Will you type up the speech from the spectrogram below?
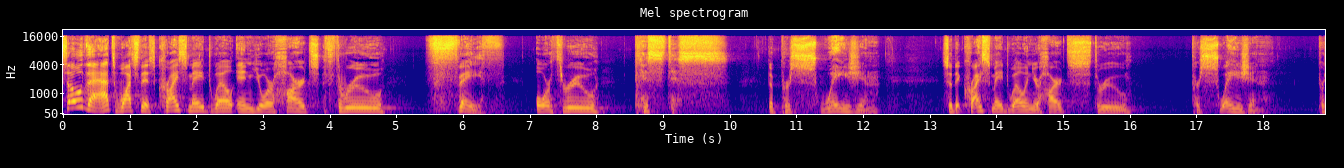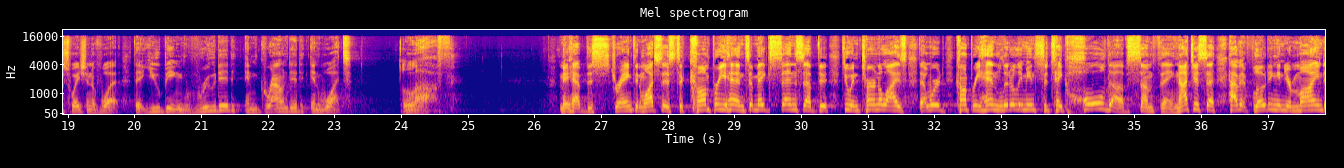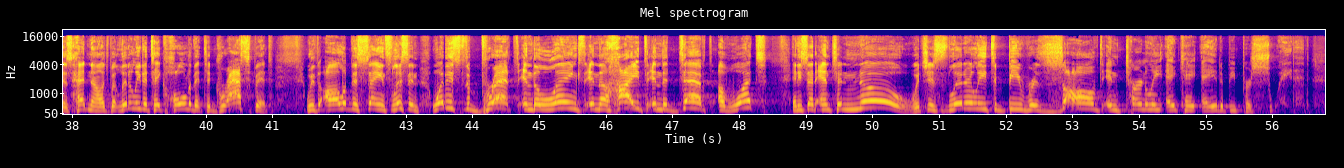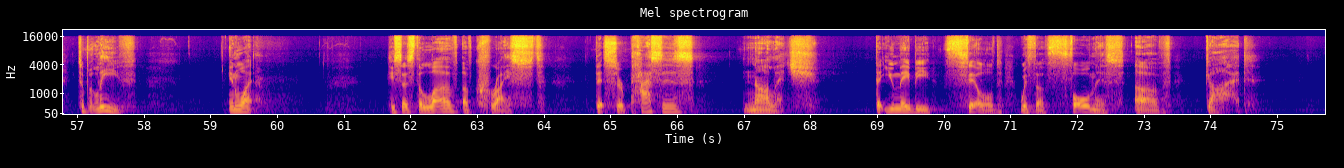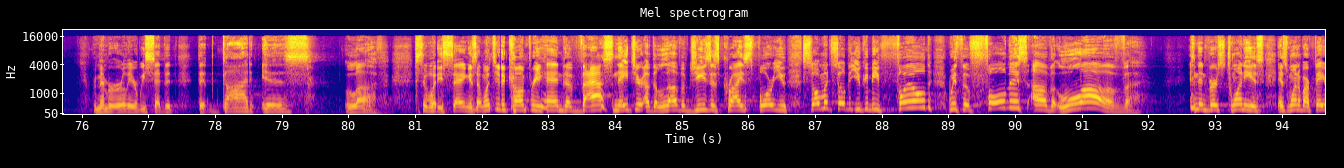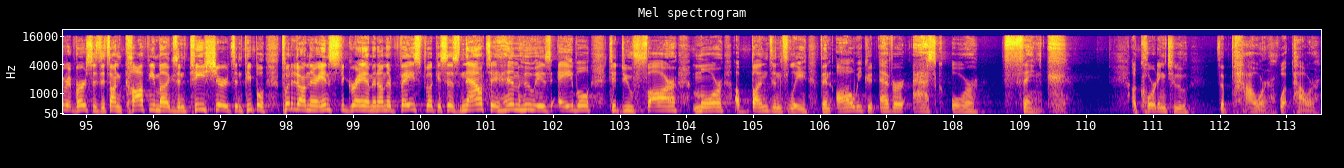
so that, watch this, Christ may dwell in your hearts through faith or through pistis, the persuasion, so that Christ may dwell in your hearts through persuasion. Persuasion of what? That you being rooted and grounded in what? Love may have the strength, and watch this, to comprehend, to make sense of, to, to internalize. That word comprehend literally means to take hold of something, not just to have it floating in your mind as head knowledge, but literally to take hold of it, to grasp it with all of the saints. Listen, what is the breadth and the length and the height and the depth of what? And he said, and to know, which is literally to be resolved internally, AKA to be persuaded, to believe. In what? He says, the love of Christ that surpasses knowledge, that you may be filled with the fullness of God. Remember earlier, we said that, that God is love. So, what he's saying is, I want you to comprehend the vast nature of the love of Jesus Christ for you, so much so that you could be filled with the fullness of love And then verse 20 is, is one of our favorite verses. It's on coffee mugs and t shirts, and people put it on their Instagram and on their Facebook. It says, Now to him who is able to do far more abundantly than all we could ever ask or think, according to the power. What power?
